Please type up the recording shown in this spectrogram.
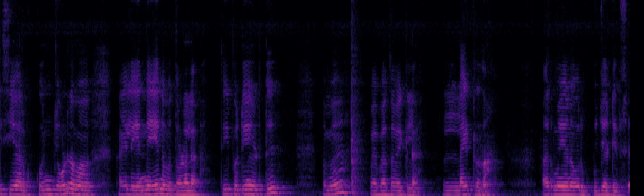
ஈஸியாக இருக்கும். கொஞ்சம் கூட நம்ம கையில் எண்ணெயே நம்ம தொடலை. தீப்பெட்டியும் எடுத்து நம்ம பற்ற வைக்கல. லைட்ரு தான். அருமையான ஒரு பூஜா டிப்ஸு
